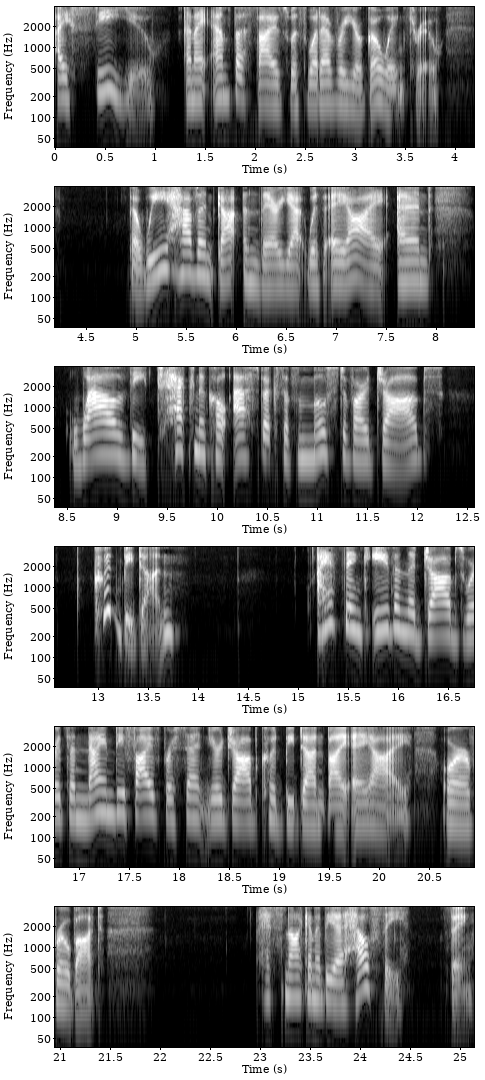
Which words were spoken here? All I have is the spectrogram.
I see you and I empathize with whatever you're going through. That we haven't gotten there yet with AI. And while the technical aspects of most of our jobs could be done, I think even the jobs where it's a 95% your job could be done by AI or a robot, it's not going to be a healthy thing.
